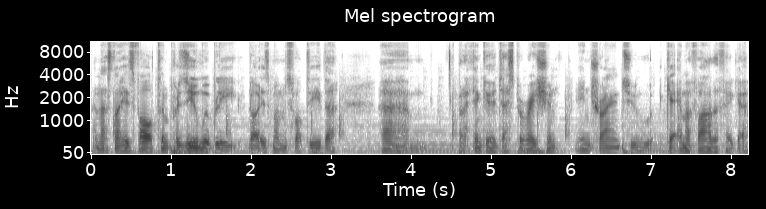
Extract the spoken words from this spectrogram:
and that's not his fault, and presumably not his mum's fault either. Um, but I think her desperation in trying to get him a father figure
